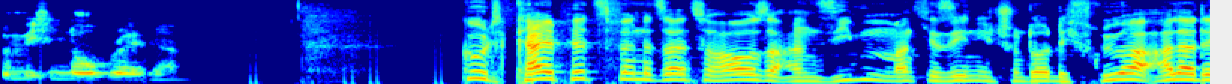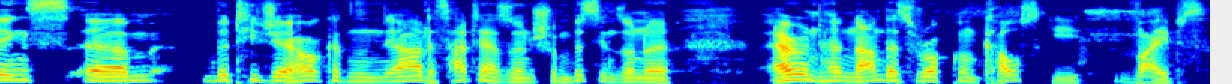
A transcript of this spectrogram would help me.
für mich ein No-Brainer. Gut, Kyle Pitts findet sein Zuhause an sieben. Manche sehen ihn schon deutlich früher. Allerdings ähm, mit TJ Hawkinson, ja, das hat ja so ein, schon ein bisschen so eine Aaron Hernandez Rock-Gronkowski-Vibes,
